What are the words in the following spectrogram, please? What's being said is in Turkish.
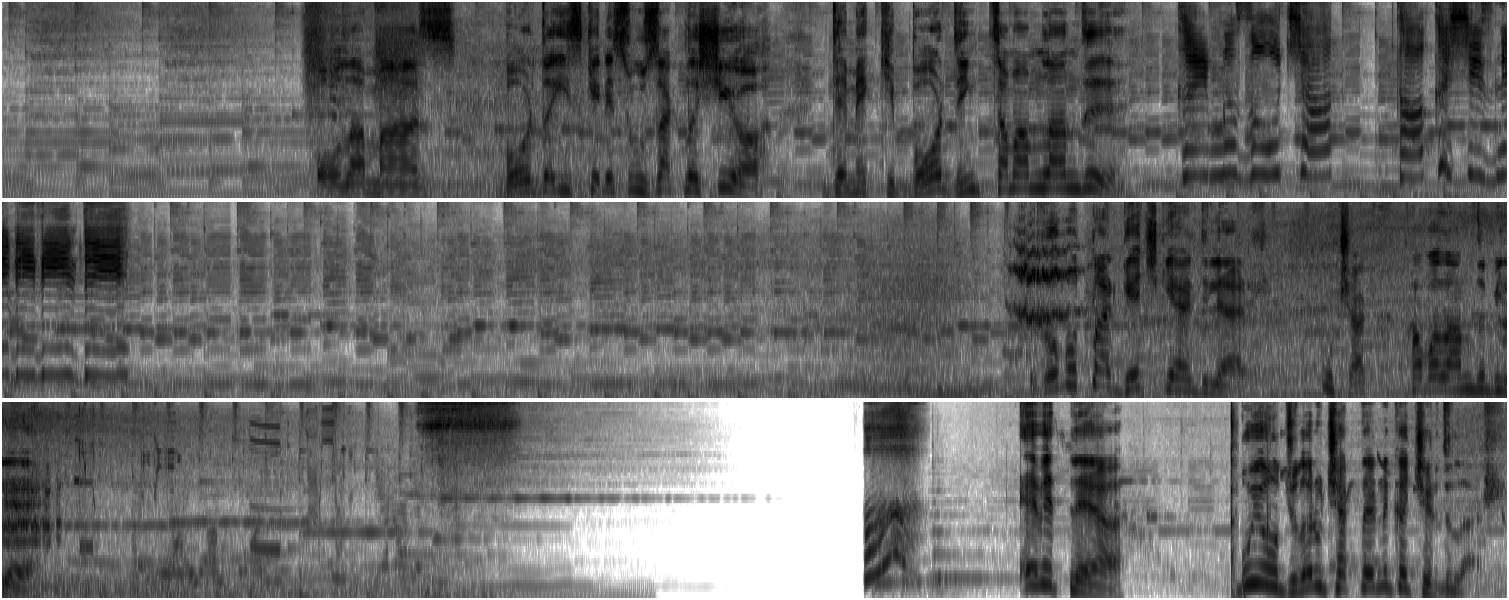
Olamaz. Borda iskelesi uzaklaşıyor. Demek ki boarding tamamlandı. Kırmızı uçak. Kalkış izni verildi. Robotlar geç geldiler. Uçak havalandı bile. Evet Lea. Bu yolcular uçaklarını kaçırdılar.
